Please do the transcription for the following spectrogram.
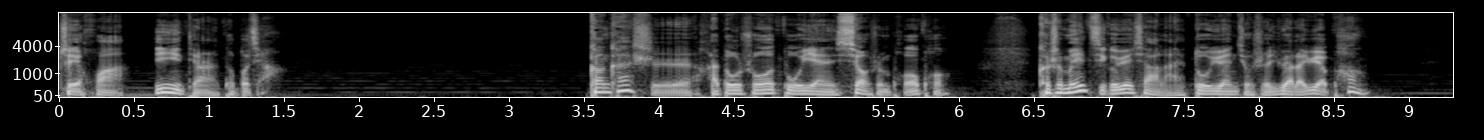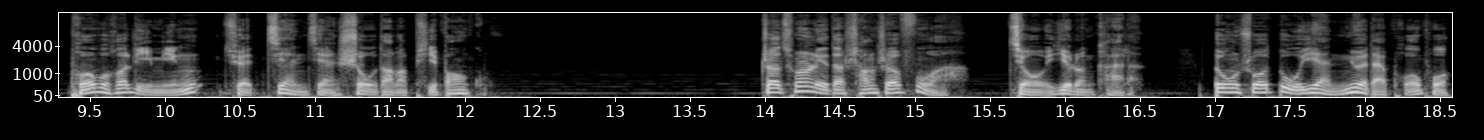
这话一点都不假。刚开始还都说杜燕孝顺婆婆，可是没几个月下来，杜燕就是越来越胖，婆婆和李明却渐渐瘦到了皮包骨。这村里的长舌妇啊，就议论开了，都说杜燕虐待婆婆，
